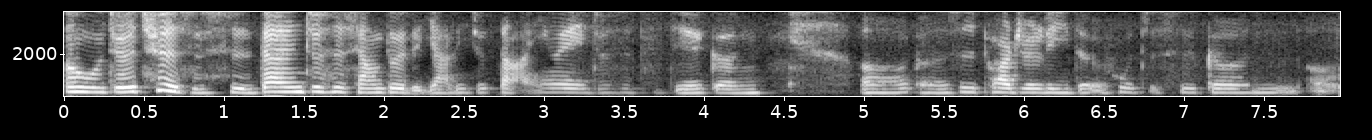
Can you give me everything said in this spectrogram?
呃，我觉得确实是，但就是相对的压力就大，因为就是直接跟呃，可能是 project leader 或者是跟呃，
